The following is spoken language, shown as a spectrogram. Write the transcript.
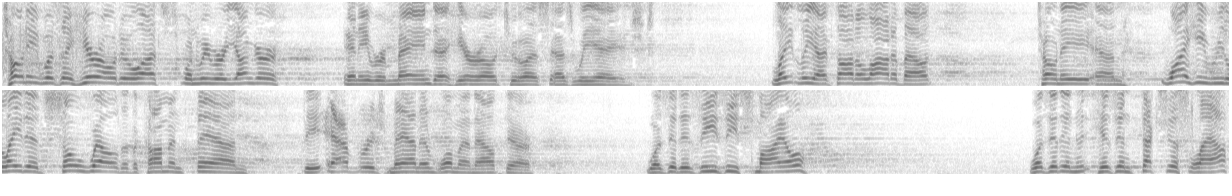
Tony was a hero to us when we were younger, and he remained a hero to us as we aged. Lately, I've thought a lot about Tony and why he related so well to the common fan, the average man and woman out there. Was it his easy smile? Was it in his infectious laugh?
